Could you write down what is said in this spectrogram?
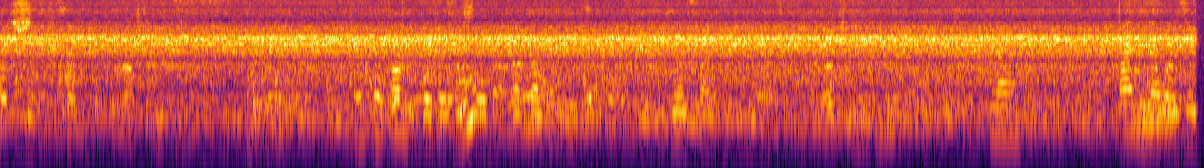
No. Million was it.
